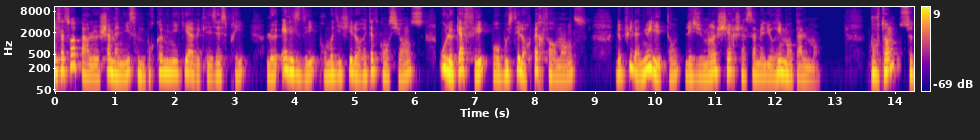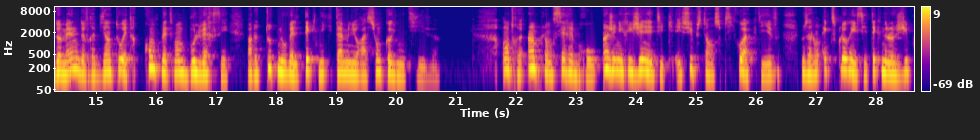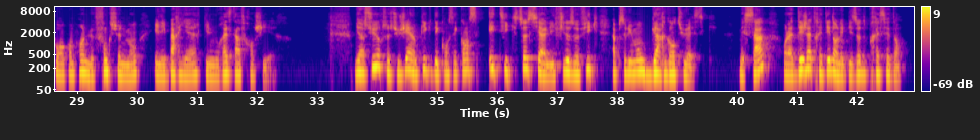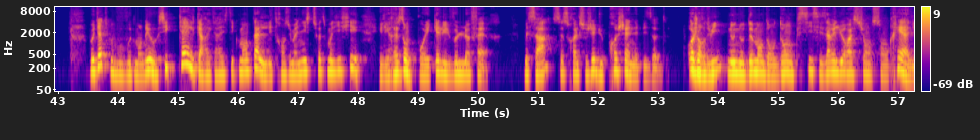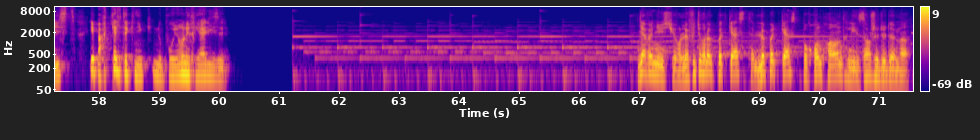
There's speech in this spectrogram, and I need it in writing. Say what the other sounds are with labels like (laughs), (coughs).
Que ce soit par le chamanisme pour communiquer avec les esprits, le LSD pour modifier leur état de conscience, ou le café pour booster leur performance, depuis la nuit des temps, les humains cherchent à s'améliorer mentalement. Pourtant, ce domaine devrait bientôt être complètement bouleversé par de toutes nouvelles techniques d'amélioration cognitive. Entre implants cérébraux, ingénierie génétique et substances psychoactives, nous allons explorer ces technologies pour en comprendre le fonctionnement et les barrières qu'il nous reste à franchir. Bien sûr, ce sujet implique des conséquences éthiques, sociales et philosophiques absolument gargantuesques. Mais ça, on l'a déjà traité dans l'épisode précédent. Peut-être que vous vous demandez aussi quelles caractéristiques mentales les transhumanistes souhaitent modifier et les raisons pour lesquelles ils veulent le faire. Mais ça, ce sera le sujet du prochain épisode. Aujourd'hui, nous nous demandons donc si ces améliorations sont réalistes et par quelles techniques nous pourrions les réaliser. Bienvenue sur le Futurologue Podcast, le podcast pour comprendre les enjeux de demain.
